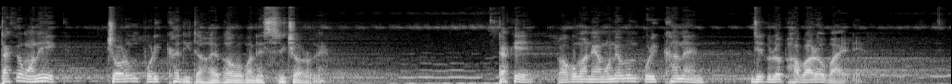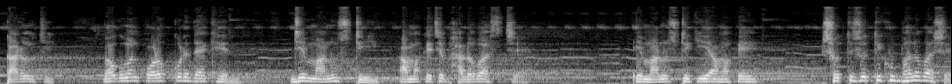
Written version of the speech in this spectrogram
তাকে অনেক চরম পরীক্ষা দিতে হয় ভগবানের শ্রীচরণে। তাকে ভগবান এমন এমন পরীক্ষা নেন যেগুলো ভাবারও বাইরে। কারণ কি? ভগবান পরখ করে দেখেন যে মানুষটি আমাকে যে ভালোবাসছে, এ মানুষটি কি আমাকে সত্যি সত্যি খুব ভালোবাসে?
